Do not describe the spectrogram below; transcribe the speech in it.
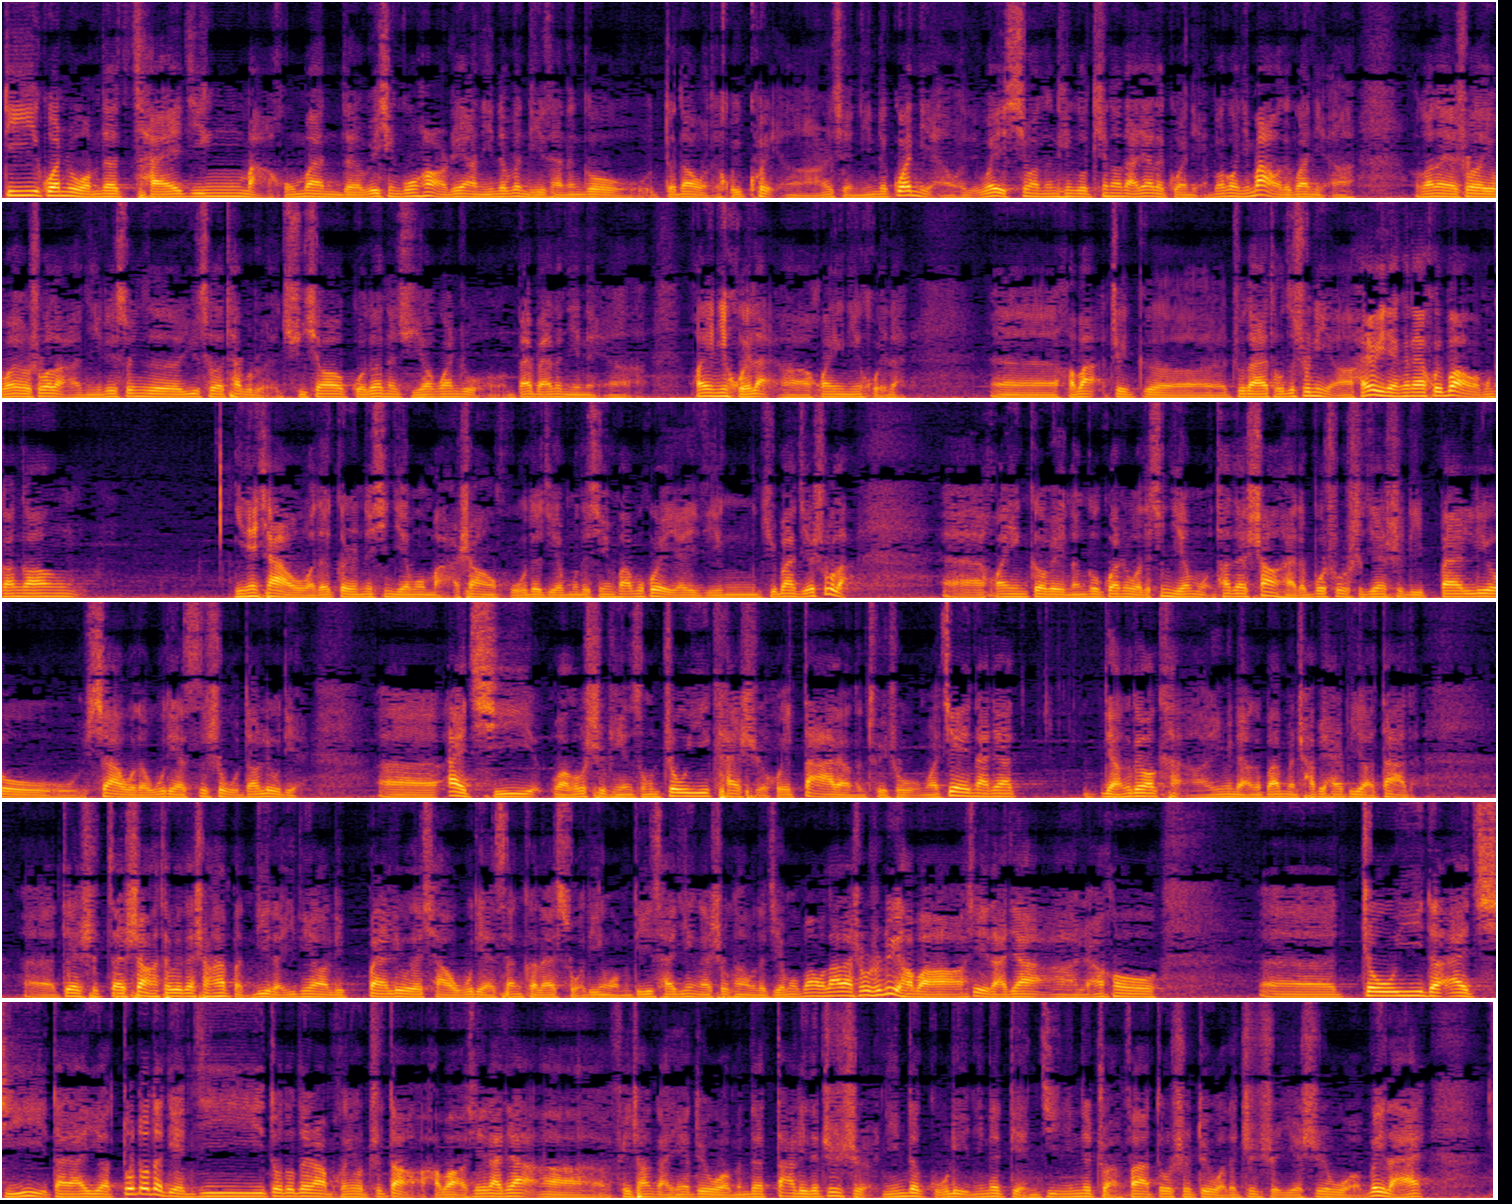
第一关注我们的财经马红曼的微信公号，这样您的问题才能够得到我的回馈啊！而且您的观点，我我也希望能听够听到大家的观点，包括你骂我的观点啊。我刚才也说了，有网友说了啊，你这孙子预测太不准，取消果断的取消关注，拜拜了您嘞啊！欢迎您回来啊！欢迎您回来。呃，好吧，这个祝大家投资顺利啊！还有一点跟大家汇报，我们刚刚今天下午我的个人的新节目《马上湖》的节目的新闻发布会也已经举办结束了。呃，欢迎各位能够关注我的新节目，它在上海的播出时间是礼拜六下午的五点四十五到六点。呃，爱奇艺网络视频从周一开始会大量的推出，我建议大家两个都要看啊，因为两个版本差别还是比较大的。呃，电视在上海，特别在上海本地的，一定要礼拜六的下午五点三刻来锁定我们第一财经来收看我的节目，帮我拉拉收视率，好不好？谢谢大家啊！然后，呃，周一的爱奇艺，大家要多多的点击，多多的让朋友知道，好不好？谢谢大家啊！非常感谢对我们的大力的支持，您的鼓励、您的点击、您的转发，都是对我的支持，也是我未来。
